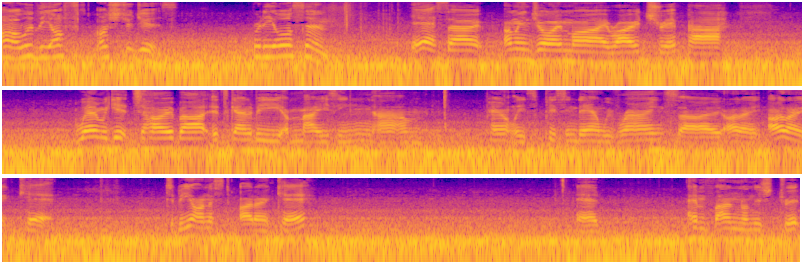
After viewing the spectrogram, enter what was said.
Oh, look at the ostriches. Pretty awesome. Yeah, so I'm enjoying my road trip. Uh, when we get to Hobart, it's going to be amazing. Um, apparently, it's pissing down with rain, so I don't, I don't care. To be honest, I don't care. And having fun on this trip.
